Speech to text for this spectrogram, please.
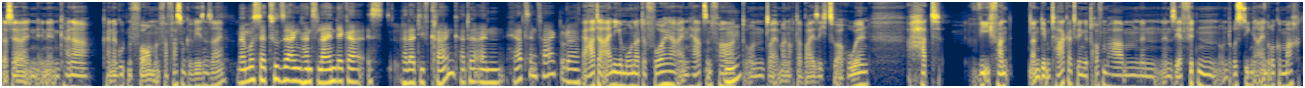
dass er in, in, in keiner, keiner guten Form und Verfassung gewesen sei. Man muss dazu sagen, Hans Leindecker ist relativ krank, hatte einen Herzinfarkt oder? Er hatte einige Monate vorher einen Herzinfarkt mhm. und war immer noch dabei, sich zu erholen. Hat, wie ich fand, an dem Tag, als wir ihn getroffen haben, einen, einen sehr fitten und rüstigen Eindruck gemacht,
